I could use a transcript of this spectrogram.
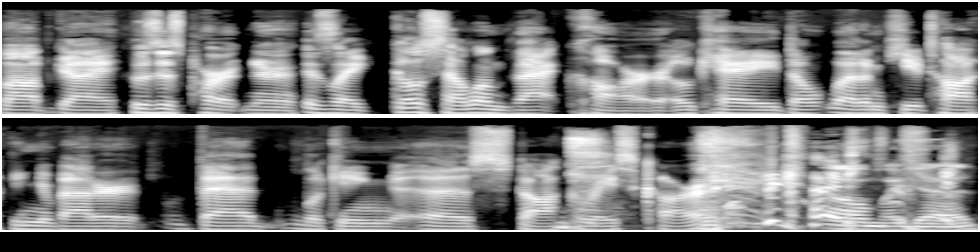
mob guy who's his partner is like go sell him that car, okay? Don't let him keep talking about our bad looking uh stock race car. oh my god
